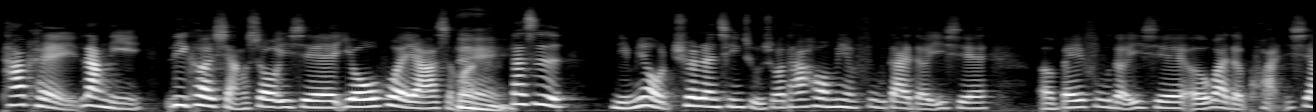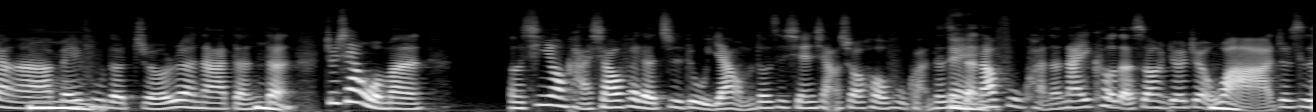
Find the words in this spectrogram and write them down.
它可以让你立刻享受一些优惠啊什么。但是你没有确认清楚，说它后面附带的一些呃背负的一些额外的款项啊、嗯、背负的责任啊等等。嗯、就像我们呃信用卡消费的制度一样，我们都是先享受后付款。但是等到付款的那一刻的时候，你就会觉得哇，就是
